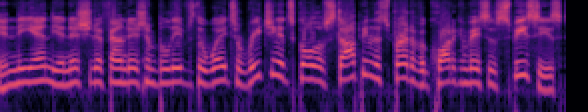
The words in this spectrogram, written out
In the end, the Initiative Foundation believes the way to reaching its goal of stopping the spread of aquatic invasive species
